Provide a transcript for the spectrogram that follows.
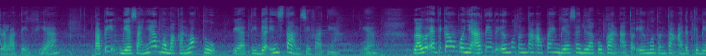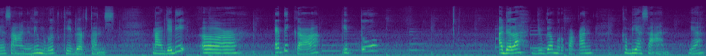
relatif ya tapi biasanya memakan waktu ya tidak instan sifatnya ya Lalu etika mempunyai arti itu ilmu tentang apa yang biasa dilakukan atau ilmu tentang adat kebiasaan ini menurut Kibertons. Nah, jadi uh, etika itu adalah juga merupakan kebiasaan, ya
